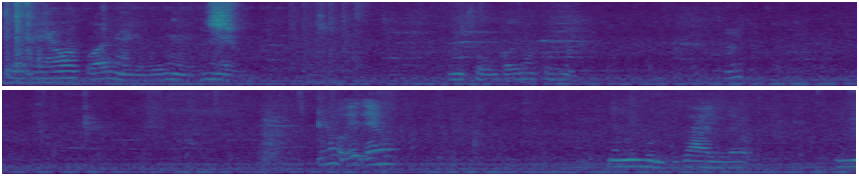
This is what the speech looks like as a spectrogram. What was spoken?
ตัวแนวตัวใหญ่ตัวใหญ่เนี่ยมันสูงกว่าน้องผู้หญิงเอลเอสเอล ยังมีหุ่นผู้ชายอยู่แล้วนี่ไง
